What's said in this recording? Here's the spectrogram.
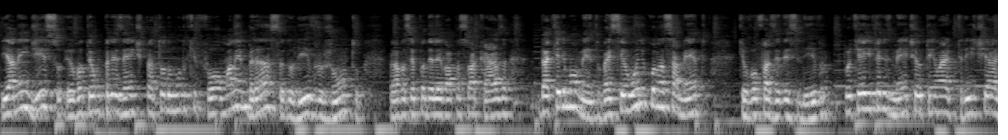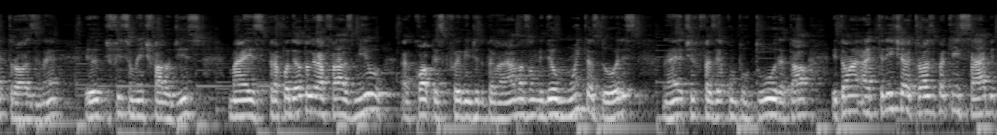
e além disso, eu vou ter um presente para todo mundo que for, uma lembrança do livro junto, para você poder levar para sua casa daquele momento. Vai ser o único lançamento que eu vou fazer desse livro, porque infelizmente eu tenho artrite e artrose, né? Eu dificilmente falo disso, mas para poder autografar as mil uh, cópias que foi vendido pela Amazon me deu muitas dores, né? Eu tive que fazer acupuntura e tal. Então artrite e artrose, para quem sabe,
